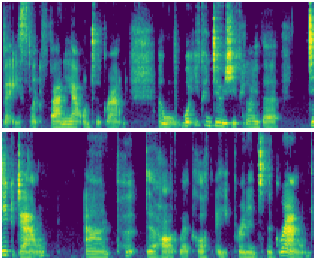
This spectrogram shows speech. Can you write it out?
base, like fanning out onto the ground. And what you can do is you can either dig down and put the hardware cloth apron into the ground,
